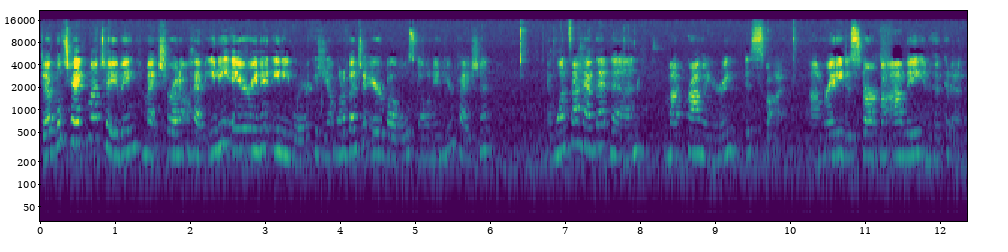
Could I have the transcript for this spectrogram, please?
Double check my tubing, make sure I don't have any air in it anywhere because you don't want a bunch of air bubbles going into your patient. And once I have that done, my primary is spiked. I'm ready to start my IV and hook it up.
